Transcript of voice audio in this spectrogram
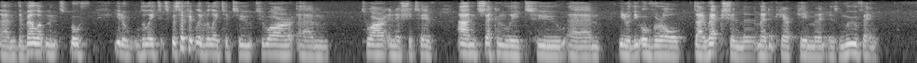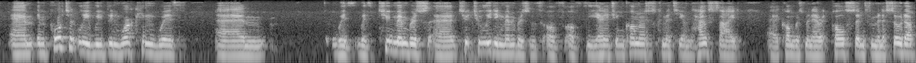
um, developments, both you know related specifically related to to our um, to our initiative, and secondly to um, you know the overall direction that Medicare payment is moving. Um, importantly, we've been working with with with two members, uh, two, two leading members of, of, of, the Energy and Commerce Committee on the House side, uh, Congressman Erik Paulsen from Minnesota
